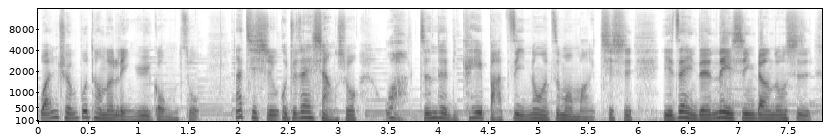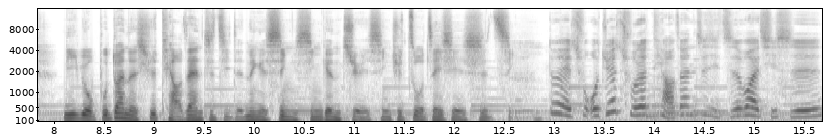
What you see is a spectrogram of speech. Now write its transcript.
完全不同的领域工作。那其实我就在想说，哇，真的你可以把自己弄得这么忙，其实也在你的内心当中，是你有不断的去挑战自己的那个信心跟决心去做这些事情。对，除我觉得除了挑战自己之外，其实。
